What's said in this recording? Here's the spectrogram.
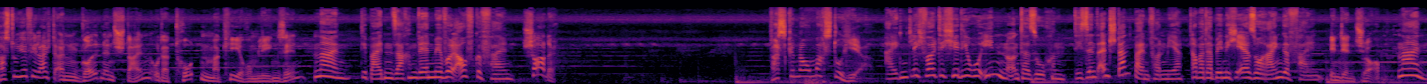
Hast du hier vielleicht einen goldenen Stein oder toten Marquis rumliegen sehen? Nein, die beiden Sachen wären mir wohl aufgefallen. Schade. Was genau machst du hier? Eigentlich wollte ich hier die Ruinen untersuchen. Die sind ein Standbein von mir. Aber da bin ich eher so reingefallen. In den Job? Nein,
